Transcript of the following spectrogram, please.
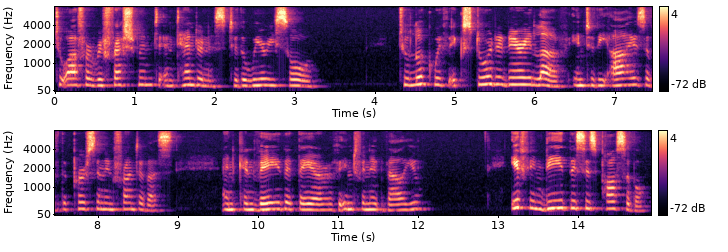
to offer refreshment and tenderness to the weary soul, to look with extraordinary love into the eyes of the person in front of us, and convey that they are of infinite value? If indeed this is possible,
